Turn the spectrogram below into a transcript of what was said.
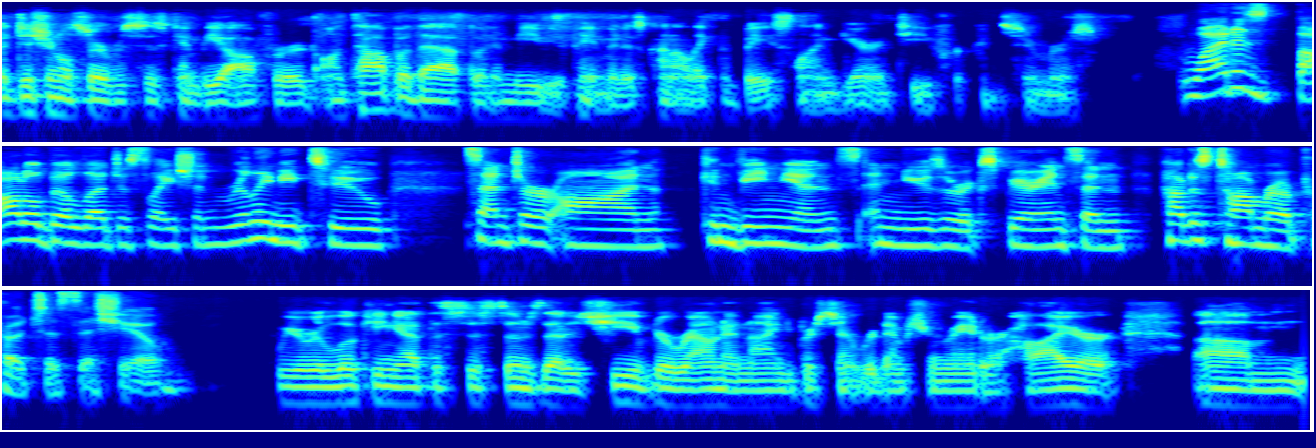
additional services can be offered on top of that, but immediate payment is kind of like the baseline guarantee for consumers. Why does bottle bill legislation really need to center on convenience and user experience? And how does Tomra approach this issue? we were looking at the systems that achieved around a 90% redemption rate or higher. Um,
